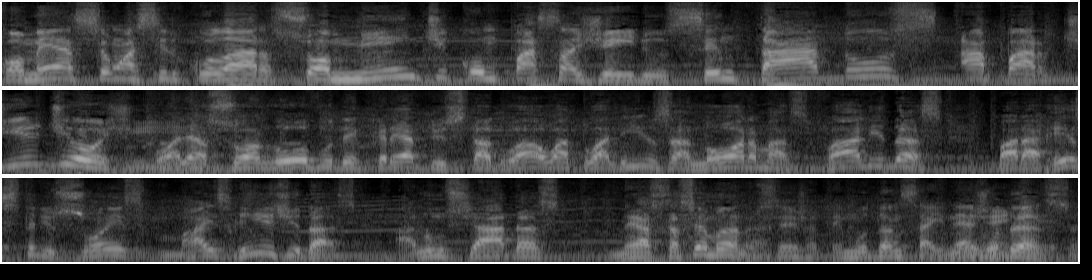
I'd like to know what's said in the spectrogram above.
começam a circular somente com passageiros sentados a partir de hoje. Olha só, novo decreto estadual atualiza normas válidas para restrições mais rígidas, anunciadas nesta semana. Ou seja, tem mudança aí, né, Tem gente? mudança.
